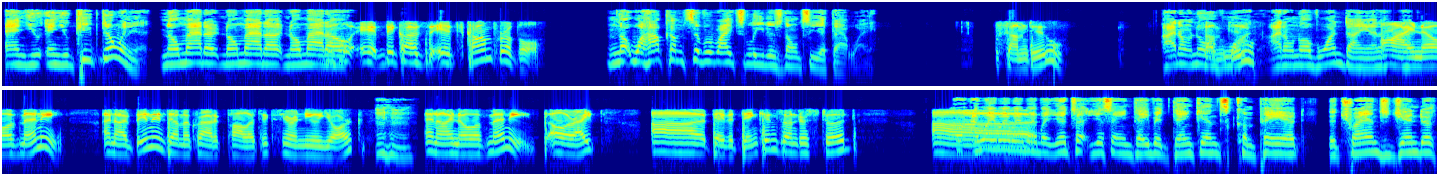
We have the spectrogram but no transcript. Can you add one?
And you and you keep doing it, no matter, no matter, no matter. Well, it, because it's comparable. no, well, how come civil rights leaders don't see it that way? Some do. I don't know Some of do. one. I don't know of one, Diana. I know of many. And I've been in Democratic politics here in New York, Mhm. and I know of many. All right. Uh, David Dinkins understood. Uh, Oh, wait, wait, wait, wait, wait. You're, t- you're saying David Dinkins compared the transgender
